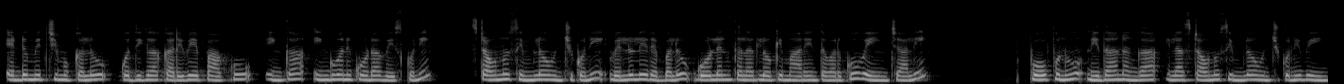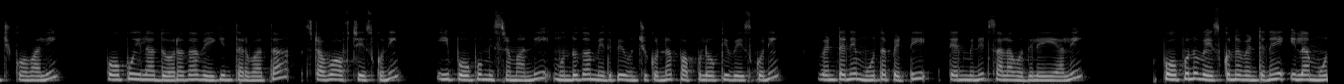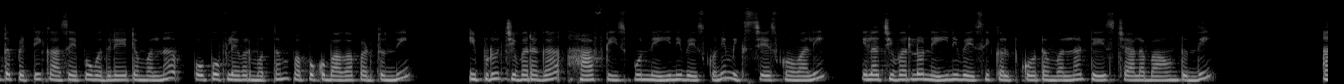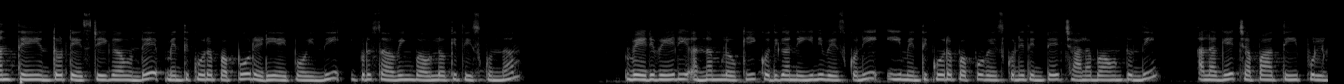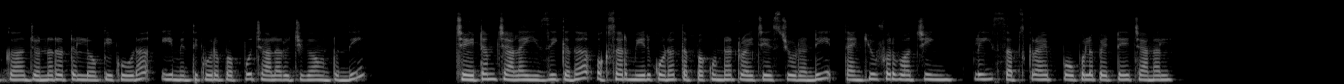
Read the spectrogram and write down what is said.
ఎండుమిర్చి ముక్కలు కొద్దిగా కరివేపాకు ఇంకా ఇంగువని కూడా వేసుకొని స్టవ్ను సిమ్లో ఉంచుకొని వెల్లుల్లి రెబ్బలు గోల్డెన్ కలర్లోకి మారేంత వరకు వేయించాలి. పోపును నిదానంగా ఇలా స్టవ్ను సిమ్లో ఉంచుకొని వేయించుకోవాలి. పోపు ఇలా దోరగా వేగిన తర్వాత స్టవ్ ఆఫ్ చేసుకొని ఈ పోపు మిశ్రమాన్ని ముందుగా మెదిపి ఉంచుకున్న పప్పులోకి వేసుకొని వెంటనే మూత పెట్టి టెన్ మినిట్స్ అలా వదిలేయాలి. పోపును వేసుకున్న వెంటనే ఇలా మూత పెట్టి కాసేపు వదిలేయటం వలన పోపు ఫ్లేవర్ మొత్తం పప్పుకు బాగా పడుతుంది. ఇప్పుడు చివరగా హాఫ్ టీ స్పూన్ నెయ్యిని వేసుకొని మిక్స్ చేసుకోవాలి. ఇలా చివరిలో నెయ్యిని వేసి కలుపుకోవటం వలన టేస్ట్ చాలా బాగుంటుంది. అంతే ఎంతో టేస్టీగా ఉండే మెంతికూర పప్పు రెడీ అయిపోయింది. ఇప్పుడు సర్వింగ్ బౌల్లోకి తీసుకుందాం. వేడి వేడి అన్నంలోకి కొద్దిగా నెయ్యిని వేసుకొని ఈ మెంతికూర పప్పు వేసుకొని తింటే చాలా బాగుంటుంది. అలాగే చపాతీ పుల్కా జొన్న రొట్టెల్లోకి కూడా ఈ మెంతికూర పప్పు చాలా రుచిగా ఉంటుంది. చేయటం చాలా ఈజీ కదా. ఒకసారి మీరు కూడా తప్పకుండా ట్రై చేసి చూడండి. Thank you for watching. Please subscribe. Popula Pette channel.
